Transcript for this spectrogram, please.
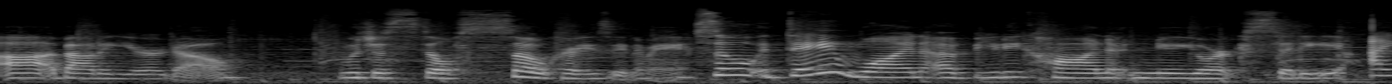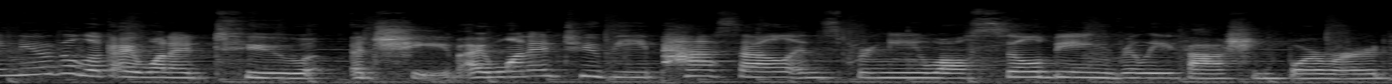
uh, about a year ago which is still so crazy to me. So day one of BeautyCon New York City, I knew the look I wanted to achieve. I wanted to be pastel and springy while still being really fashion forward.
